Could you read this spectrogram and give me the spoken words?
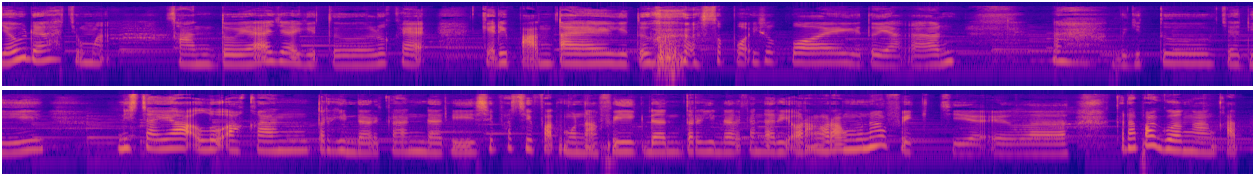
Ya udah cuma santuy aja gitu. Lu kayak kayak di pantai gitu sepoi-sepoi gitu ya kan. Nah begitu. Jadi niscaya lu akan terhindarkan dari sifat-sifat munafik dan terhindarkan dari orang-orang munafik. Ciela kenapa gua ngangkat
